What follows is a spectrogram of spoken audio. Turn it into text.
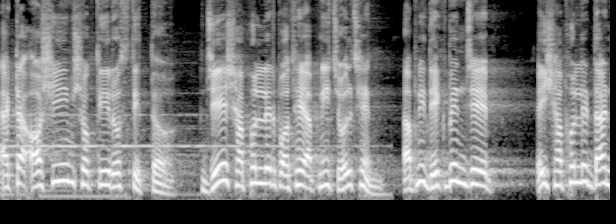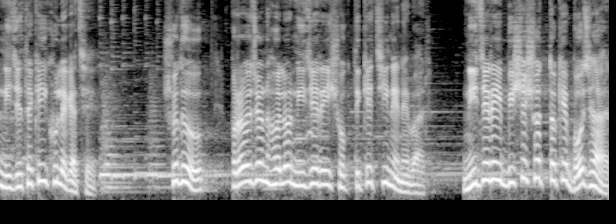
একটা অসীম শক্তির অস্তিত্ব। যে সাফল্যের পথে আপনি চলছেন আপনি দেখবেন যে এই সাফল্যের দ্বার নিজে থেকেই খুলে গেছে। শুধু প্রয়োজন হলো নিজের এই শক্তিকে চিনে নেবার, নিজের এই বিশেষত্বকে বোঝার।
